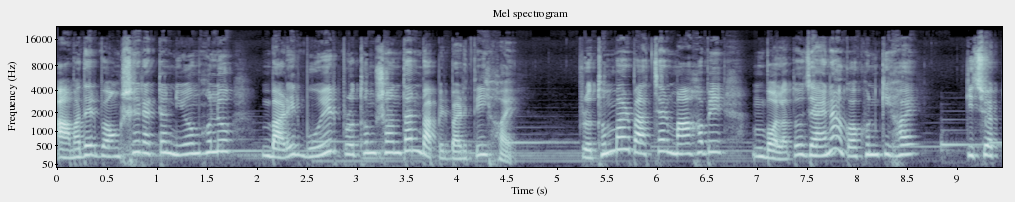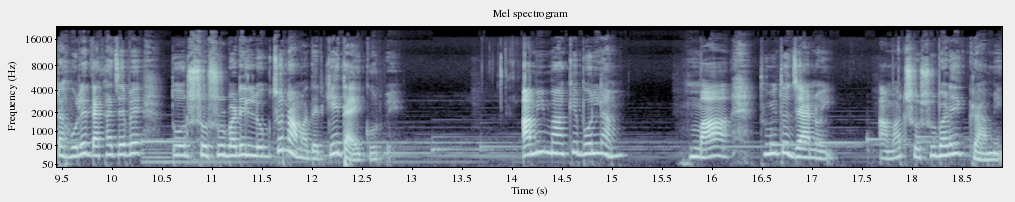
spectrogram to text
আমাদের বংশের একটা নিয়ম হলো, বাড়ির বউয়ের প্রথম সন্তান বাপের বাড়িতেই হয়। প্রথমবার বাচ্চার মা হবে, বলা তো যায় না কখন কি হয়। কিছু একটা হলে দেখা যাবে তোর শ্বশুরবাড়ির লোকজন আমাদেরকেই দায়ী করবে। আমি মাকে বললাম, মা, তুমি তো জানোই, আমার শ্বশুরবাড়ি গ্রামে।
